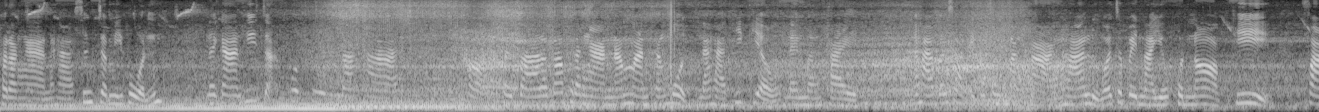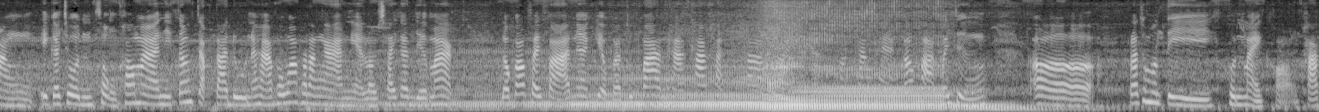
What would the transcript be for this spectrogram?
พลังงานนะคะ ซึ่งจะมีผลในการที่จะควบคุมราคาของไฟฟ้าแล้วก็พลังงานน้ำมันทั้งหมดนะคะที่เกี่ยวในเมืองไทยนะคะบริษัทเอกชนต่าง หรือว่าจะเป็นนายกคนนอกที่ฝั่งเอกชนส่งเข้ามานี่ต้องจับตาดูนะคะ เพราะว่าพลังงานเนี่ยเราใช้กันเยอะมาก แล้วก็ไฟฟ้าเนี่ยเกี่ยวกับทุกบ้านนะคะค่าค่าค่าไฟเนี่ยค่อนข้างแพงก็ฝากไปถึงรัฐมนตรีคนใหม่ของพรรค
